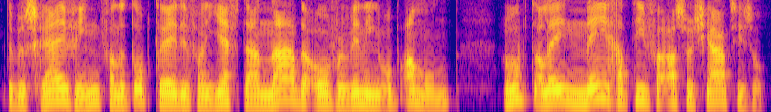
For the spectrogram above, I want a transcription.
De beschrijving van het optreden van Jefta na de overwinning op Ammon roept alleen negatieve associaties op.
